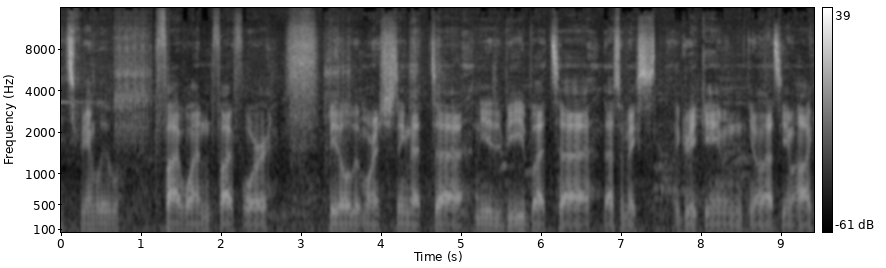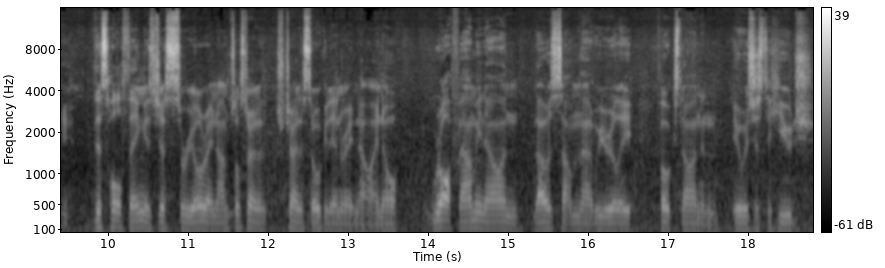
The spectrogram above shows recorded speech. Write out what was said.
it's pretty unbelievable. 5 1, 5 4 made it a little bit more interesting that uh, needed to be, but uh, that's what makes a great game, and, you know, that's the game of hockey. This whole thing is just surreal right now. I'm still trying to, trying to soak it in right now. I know we're all family now, and that was something that we really focused on, and it was just a huge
